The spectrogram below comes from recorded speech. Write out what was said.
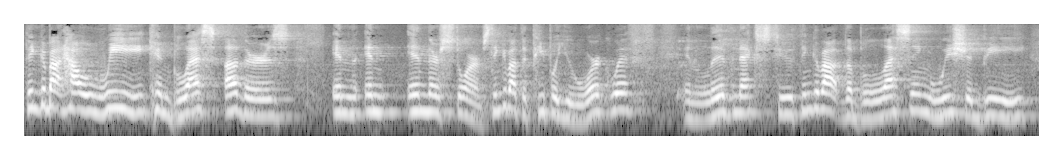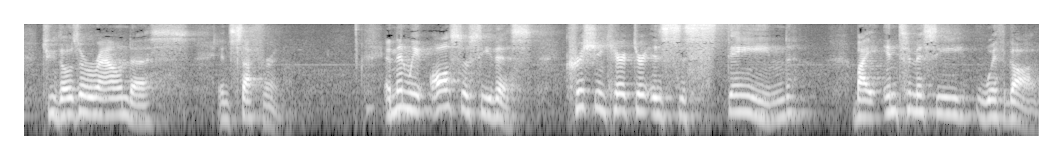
Think about how we can bless others in, in, in their storms. Think about the people you work with and live next to. Think about the blessing we should be to those around us in suffering. And then we also see this Christian character is sustained by intimacy with God.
